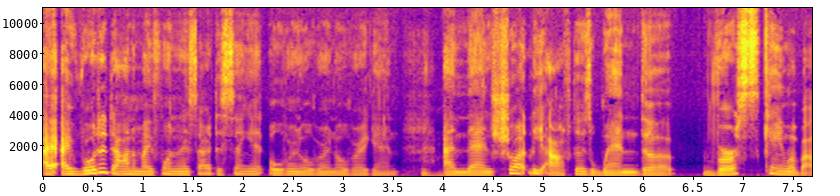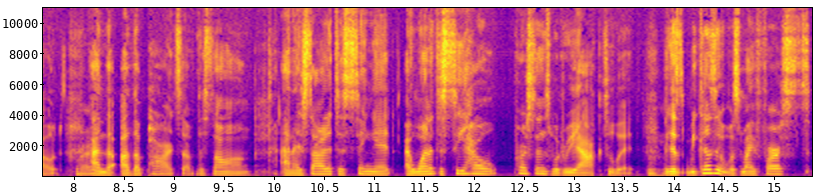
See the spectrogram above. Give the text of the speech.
I, I wrote it down on my phone and I started to sing it over and over and over again. Mm-hmm. And then shortly after is when the verse came about Right. and the other parts of the song and I started to sing it. I wanted to see how persons would react to it mm-hmm. because because it was my first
